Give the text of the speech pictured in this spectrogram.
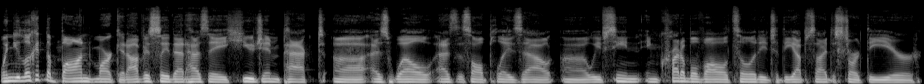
When you look at the bond market, obviously that has a huge impact uh, as well as this all plays out. Uh, we've seen incredible volatility to the upside to start the year.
